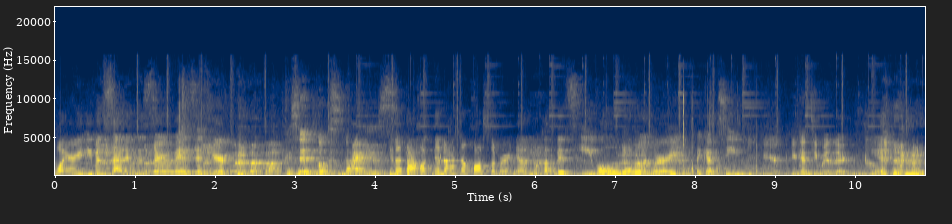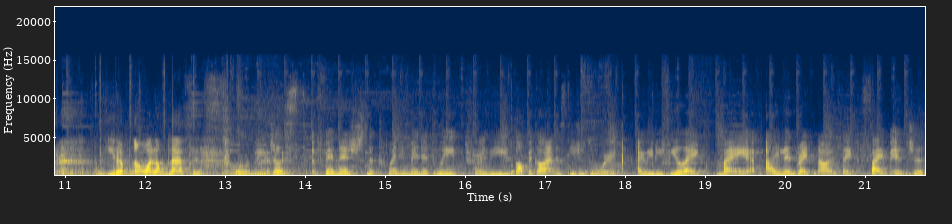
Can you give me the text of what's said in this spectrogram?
Why are you even selling this service if you're... Kasi it looks nice. Tinatakot niya lahat ng customer niya. Look at this evil woman. Where are you? I can't see you. Here. You can see my legs. Hirap ng walang glasses. So, we just finished the 20-minute wait for the topical anesthesia to work. I really feel like my eyelid right now is like 5 inches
